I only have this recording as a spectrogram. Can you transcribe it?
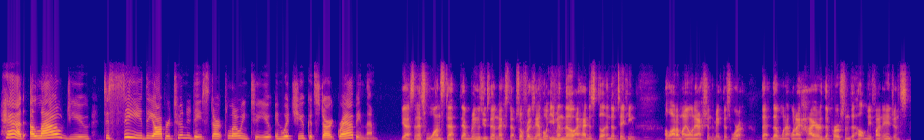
had allowed you to see the opportunities start flowing to you in which you could start grabbing them. Yes, and it's one step that brings you to the next step. So, for example, even though I had to still end up taking a lot of my own action to make this work, that, that when I when I hired the person to help me find agents,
